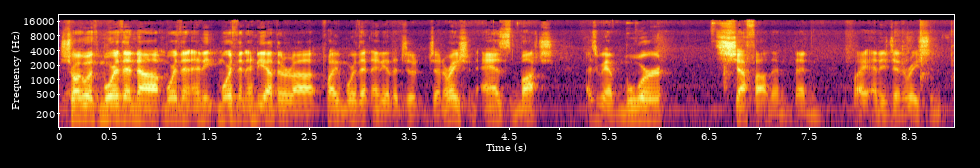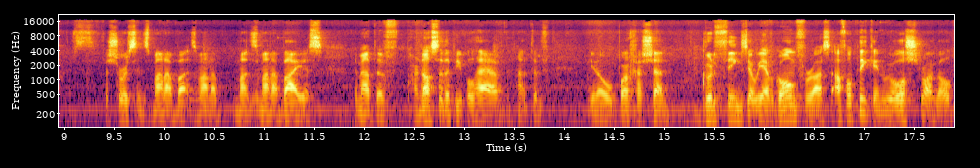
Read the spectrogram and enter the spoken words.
Struggle with more than uh, more than any more than any other uh, probably more than any other ge- generation. As much as we have more shefa than than by any generation for sure since Zman Zman bias, the amount of parnasa that people have, the amount of you know Baruch Hashem, good things that we have going for us. Afal Pikin, we all struggle.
